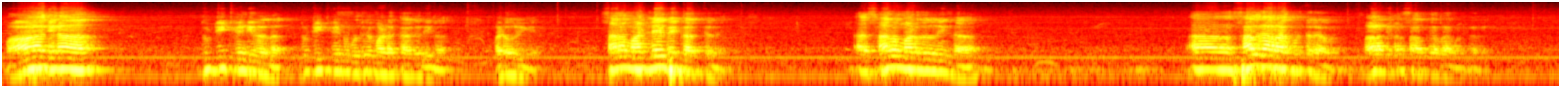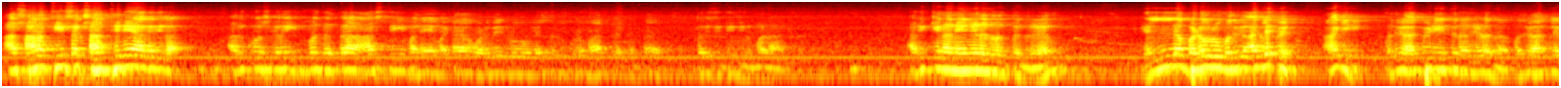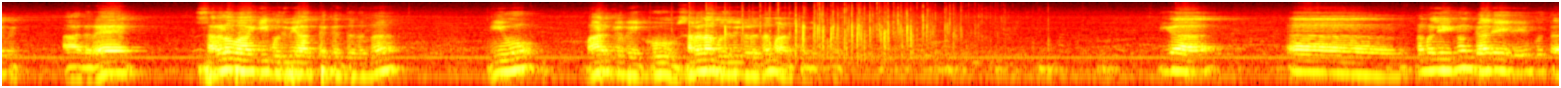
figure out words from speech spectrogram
ಬಹಳ ದಿನ ದುಡ್ಡಿಟ್ಕೊಂಡಿರಲ್ಲ. ದುಡ್ಡಿಟ್ಕೊಂಡು ಮದುವೆ ಮಾಡಕ್ಕಾಗೋದಿಲ್ಲ ಬಡವರಿಗೆ. ಸಾಲ ಮಾಡಲೇಬೇಕಾಗ್ತದೆ. ಆ ಸಾಲ ಮಾಡೋದ್ರಿಂದ ಸಾಲಗಾರ ಆಗ್ಬಿಡ್ತಾರೆ ಅವರು. ಬಹಳ ದಿನ ಸಾಲಗಾರ ಆಗ್ಬಿಡ್ತಾರೆ ಆ ಸಾಲ ತೀರ್ಸಕ್ ಸಾಧ್ಯನೇ ಆಗೋದಿಲ್ಲ. ಅದಕ್ಕೋಸ್ಕರ ಇವತ್ತಂತ ಆಸ್ತಿ, ಮನೆ, ಮಠ, ಒಡವೆಗಳು ಎಲ್ಲರೂ ಕೂಡ ಮಾರ್ತಕ್ಕಂಥ ಪರಿಸ್ಥಿತಿ ನಿರ್ಮಾಣ ಅದಕ್ಕೆ ನಾನು ಏನ್ ಹೇಳೋದು ಅಂತಂದ್ರೆ, ಎಲ್ಲ ಬಡವರು ಮದುವೆ ಆಗ್ಲೇಬೇಕು. ಆಗಿ, ಮದುವೆ ಆಗ್ಬೇಡಿ ಅಂತ ನಾನು ಹೇಳಲ್ಲ ಮದುವೆ ಆಗ್ಲೇಬೇಕು. ಆದರೆ, ಸರಳವಾಗಿ ಮದುವೆ ಆಗ್ತಕ್ಕಂಥದನ್ನ ನೀವು ಮಾಡ್ಕೋಬೇಕು. ಸರಳ ಮದುವೆಗಳನ್ನ ಮಾಡ್ಕೋಬೇಕು ಈಗ ಆ, ನಮ್ಮಲ್ಲಿ ಇನ್ನೊಂದು ಗಾದೆ ಇದೆ, ಏನ್ ಗೊತ್ತಾ?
